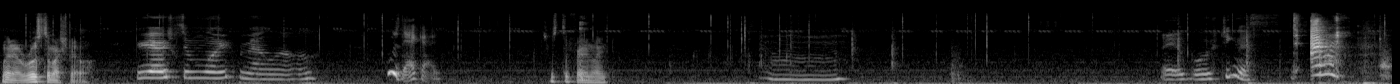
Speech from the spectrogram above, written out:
gonna roast a marshmallow. Roast a marshmallow. Who's that guy? Just a friend line. Hmm. I'm roasting this. Ah!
